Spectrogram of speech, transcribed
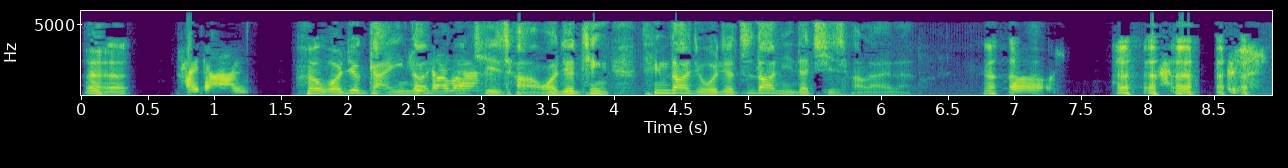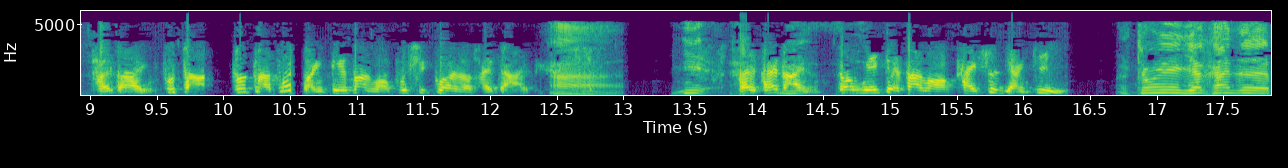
呵 呵台长，我就感应到你的气场，我就听听到就我就知道你的气场来了。呃，台长不打不打不转电话我不习惯了，台长。啊，你哎，台长，中元节帮我开示两句。中元节看着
